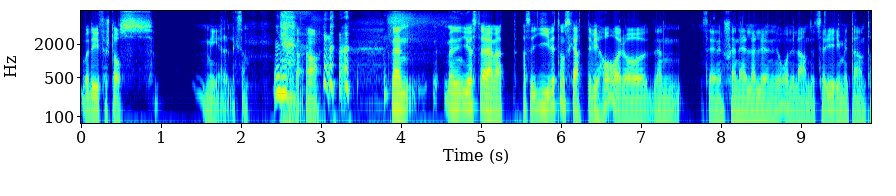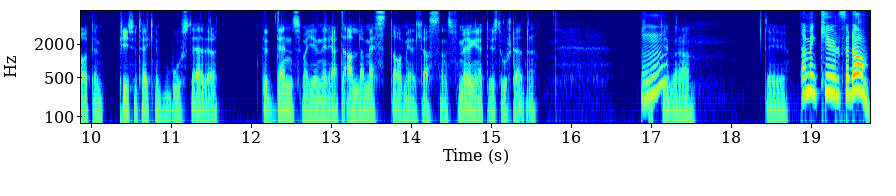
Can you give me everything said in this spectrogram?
Och det är förstås mer liksom. Så, ja. men, men just det här med att, alltså givet de skatter vi har och den, den generella lönenivån i landet så är det ju rimligt att anta att en prisutveckling på bostäder, att det är den som har genererat allra mesta av medelklassens förmögenhet i storstäderna. Så mm. det är bara det är, Ja men kul för dem!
